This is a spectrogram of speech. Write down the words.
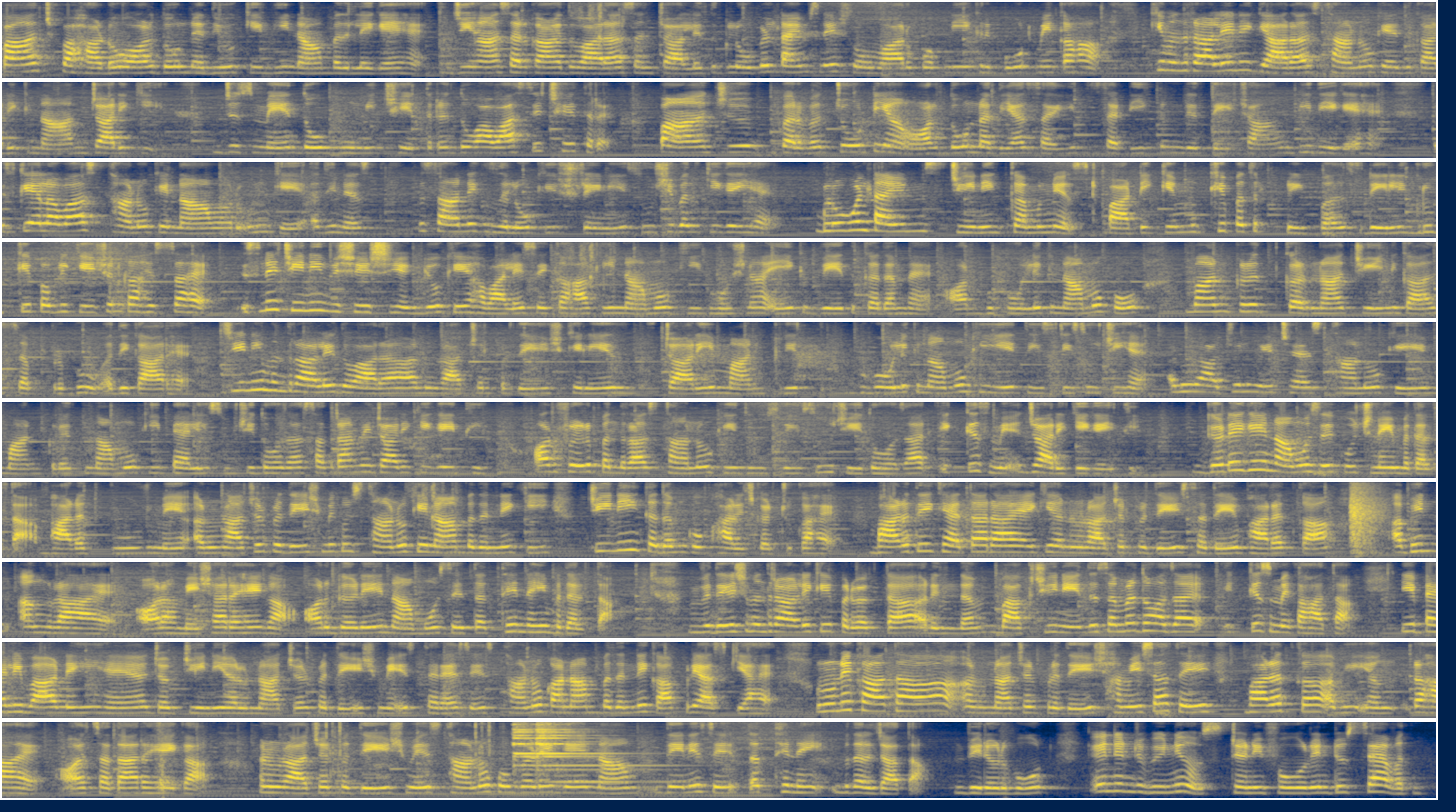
पाँच पहाड़ों और दो नदियों के भी नाम बदले गए हैं। जी हाँ, सरकार द्वारा संचालित ग्लोबल टाइम्स ने सोमवार को अपनी एक रिपोर्ट में कहा कि मंत्रालय ने 11 स्थानों के आधिकारिक नाम जारी किए। जिसमें दो भूमि क्षेत्र, दो आवासीय क्षेत्र, पाँच पर्वत चोटियाँ और दो नदियाँ सहित सटीक निर्देशांक भी दिए गए हैं। इसके अलावा स्थानों के नाम और उनके अधीनस्थ स्थानिक जिलों की श्रेणी सूचीबद्ध की गई है। ग्लोबल टाइम्स चीनी कम्युनिस्ट पार्टी के मुख्य पत्र पीपल्स डेली ग्रुप के पब्लिकेशन का हिस्सा है। इसने चीनी विशेषज्ञों के हवाले से कहा कि नामों की घोषणा एक वेद कदम है और भूगोलिक नामों को मानकृत करना चीन का प्रभु अधिकार है। चीनी मंत्रालय द्वारा अरुणाचल प्रदेश के लिए जारी मानकृत भौगोलिक नामों की ये तीसरी सूची है। अरुणाचल में छह स्थानों के मानकृत नामों की पहली सूची 2017 में जारी की गई थी और फिर 15 स्थानों की दूसरी सूची 2021 में जारी की गई थी। गढ़े गए नामों से कुछ नहीं बदलता। भारत पूर्व में अरुणाचल प्रदेश में कुछ स्थानों के नाम बदलने की चीनी कदम को खारिज कर चुका है। भारत ये कहता रहा है कि अरुणाचल प्रदेश सदैव भारत का अभिन्न अंग रहा है और हमेशा रहेगा और गड़े नामों से तथ्य नहीं बदलता। विदेश मंत्रालय के प्रवक्ता अरिंदम बागची ने दिसंबर 2021 में कहा था, ये पहली बार नहीं है जब चीनी अरुणाचल प्रदेश में इस तरह से स्थानों का नाम बदलने का प्रयास किया है। उन्होंने कहा था, अरुणाचल प्रदेश हमेशा से भारत का अभिअंग रहा है और सदा रहेगा। अरुणाचल प्रदेश में स्थानों को गढ़े गए नाम देने से तथ्य नहीं बदल जाता। Bureau Report, Indian Review News, 24 into 7.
